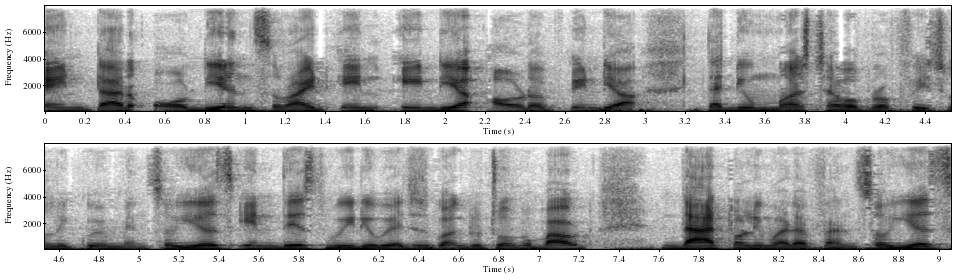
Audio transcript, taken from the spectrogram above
entire audience right in India out of India then you must have a professional equipment so yes in this video we are just going to talk about that only my friend so yes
